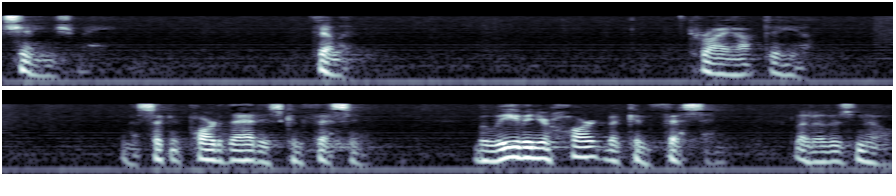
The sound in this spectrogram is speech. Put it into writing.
Change me. Tell Him. Cry out to Him. And the second part of that is confessing. Believe in your heart, but confess Him. Let others know.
